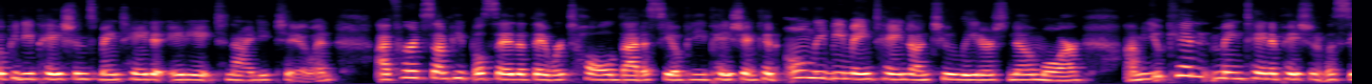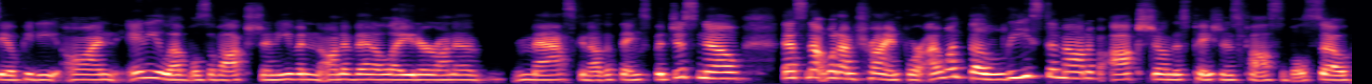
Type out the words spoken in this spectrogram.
COPD patients maintained at 88 to 92. And I've heard some people say that they were told that a COPD patient can only be maintained on two liters, no more. Um, you can maintain a patient with COPD on any levels of oxygen, even on a ventilator, on a mask, and other things. But just know that's not what I'm trying for. I want the least amount of oxygen on this patient as possible. So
